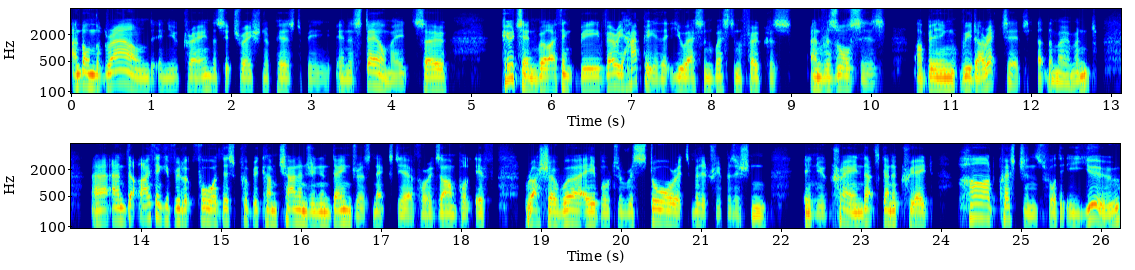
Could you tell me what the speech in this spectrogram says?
and on the ground in Ukraine, the situation appears to be in a stalemate. So Putin will, I think, be very happy that US and Western focus and resources are being redirected at the moment. Uh, and I think if we look forward, this could become challenging and dangerous next year. For example, if Russia were able to restore its military position in Ukraine, that's going to create hard questions for the EU,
